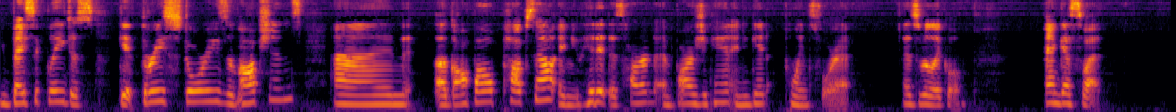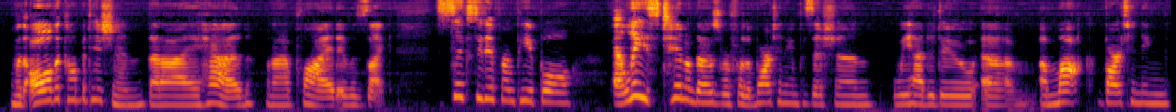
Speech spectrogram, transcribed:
You basically just get three stories of options and a golf ball pops out and you hit it as hard and far as you can and you get points for it. It's really cool. And guess what? With all the competition that I had when I applied, it was like 60 different people. At least 10 of those were for the bartending position. We had to do um, a mock bartending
